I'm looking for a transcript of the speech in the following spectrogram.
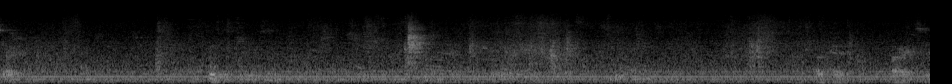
Sorry. Okay, all right, so.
